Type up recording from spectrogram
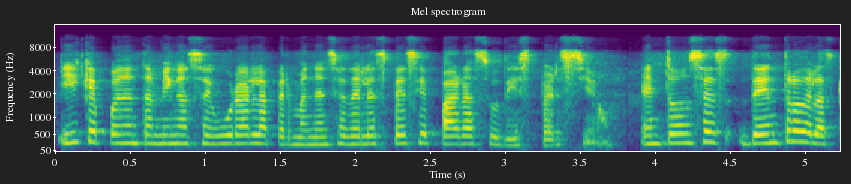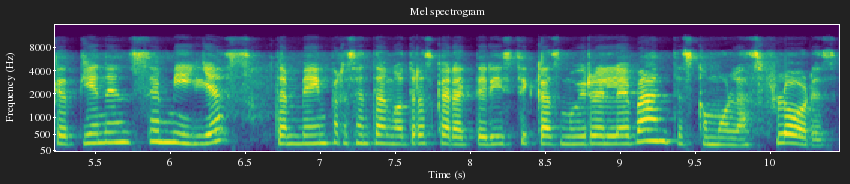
y que pueden también asegurar la permanencia de la especie para su dispersión. Entonces, dentro de las que tienen semillas, también presentan otras características muy relevantes como las flores,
